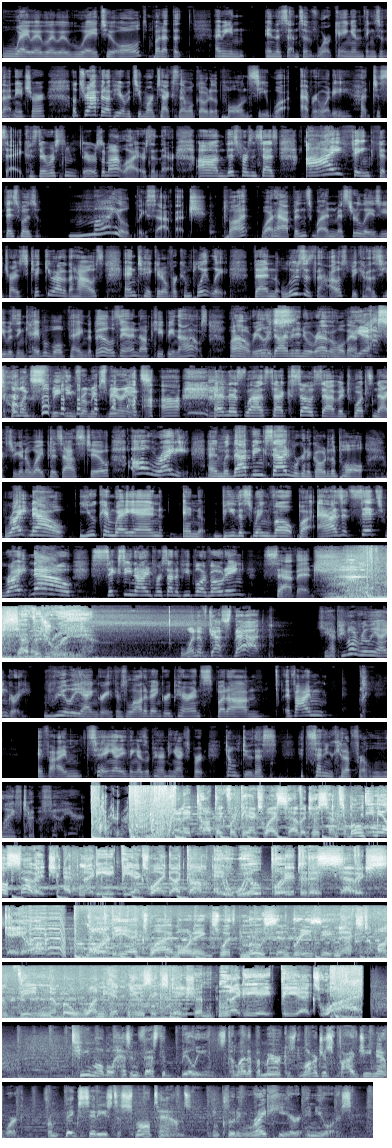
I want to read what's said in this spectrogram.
way, way, way, way, way too old. But at the, I mean, in the sense of working and things of that nature. Let's wrap it up here with two more texts, and then we'll go to the poll and see what everybody had to say because there were some there were some outliers in there. Um, this person says, "I think that this was." Mildly savage. But what happens when Mr. Lazy tries to kick you out of the house and take it over completely? Then loses the house because he was incapable of paying the bills and upkeeping the house. Wow, really Was- diving into a rabbit hole there. Yeah, someone's speaking from experience. and this last text, so savage. What's next? You're going to wipe his ass too? Alrighty. And with that being said, we're going to go to the poll. Right now, you can weigh in and be the swing vote. But as it sits right now, 69% of people are voting savage. Savagery. Wouldn't have guessed that. Yeah, people are really angry. Really angry. There's a lot of angry parents, but um if I'm if I'm saying anything as a parenting expert, don't do this. It's setting your kid up for a lifetime of failure. Got a topic for PXY Savage or Sensible? Email savage at 98pxy.com and we'll put it to the savage scale. More PXY mornings with Moose and Breezy. Next on the number one hit music station, 98pxy. T-Mobile has invested billions to light up America's largest 5G network from big cities to small towns, including right here in yours.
